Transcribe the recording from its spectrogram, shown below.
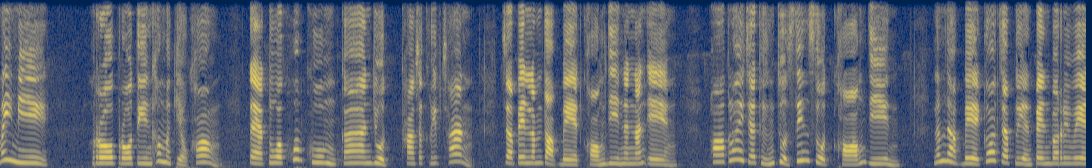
ไม่มีโรโปรตีนเข้ามาเกี่ยวข้อง แต่ตัวควบคุมการหยุด transcription จะเป็นลำดับเบสของยีนนั้นๆเอง พอใกล้จะถึงจุดสิ้นสุดของยีนลำดับเบสก็จะเปลี่ยนเป็นบริเวณ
